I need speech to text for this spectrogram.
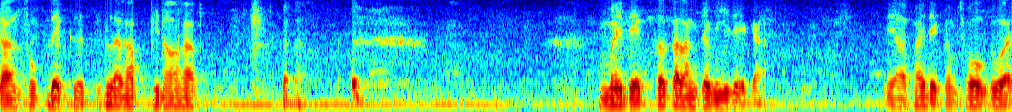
การซุกเด็กเกิดขึ้นแล้วครับ พี่น้องครับ ไม่เด็กก็กำลังจะมีเด็กอะ เนี่ยไพ่เด็กนำโชคด้วย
